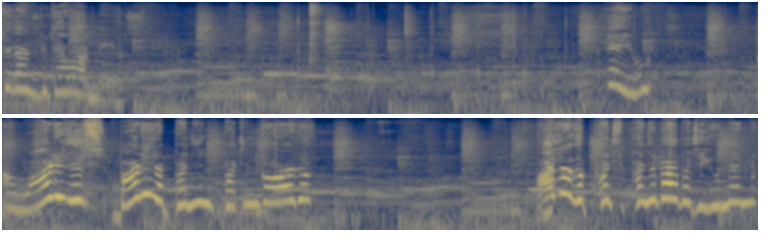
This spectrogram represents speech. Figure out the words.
the guy been down on me. Hey, uh, why does this? Why does a button button guard? Why like a punch punch bag but a human?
